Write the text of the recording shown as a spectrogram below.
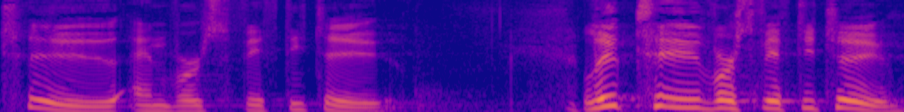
2 and verse 52. Luke 2, verse 52.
